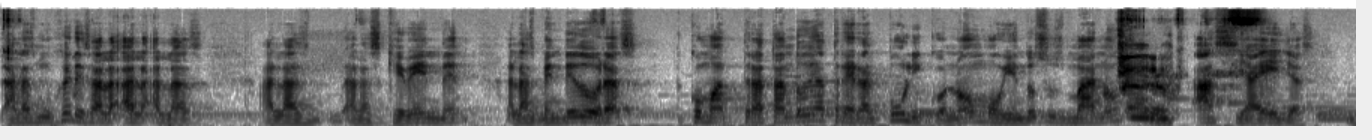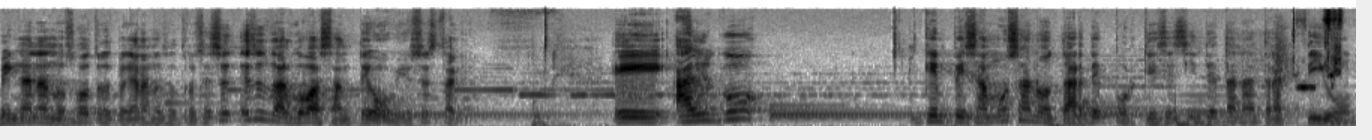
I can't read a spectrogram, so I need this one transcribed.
a las mujeres, a, las, a, las, a las que venden, a las vendedoras, como tratando de atraer al público, ¿no? Moviendo sus manos hacia ellas. Vengan a nosotros, vengan a nosotros. Eso, eso es algo bastante obvio, eso está bien. Eh, algo que empezamos a notar de por qué se siente tan atractivo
